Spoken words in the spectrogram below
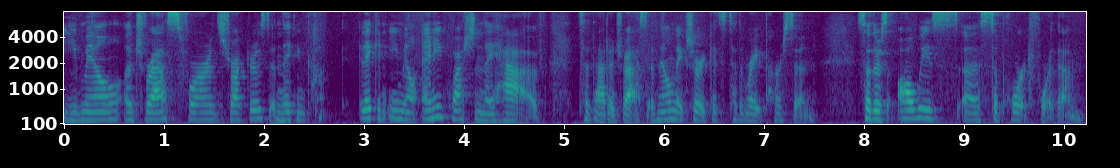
email address for our instructors, and they can they can email any question they have to that address, and they'll make sure it gets to the right person. So there's always uh, support for them.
